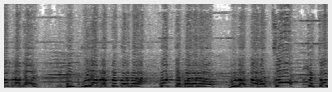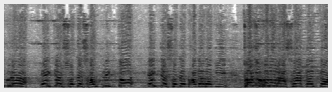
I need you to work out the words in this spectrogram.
আমাদের নিরাপত্তা করবা, করতে পারো নয় মূলত হচ্ছে যে তোমরা এইটার সাথে সম্পৃক্ত, এইটার সাথে ভাগাভাগি, জনগণের আশা, আকাঙ্ক্ষা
